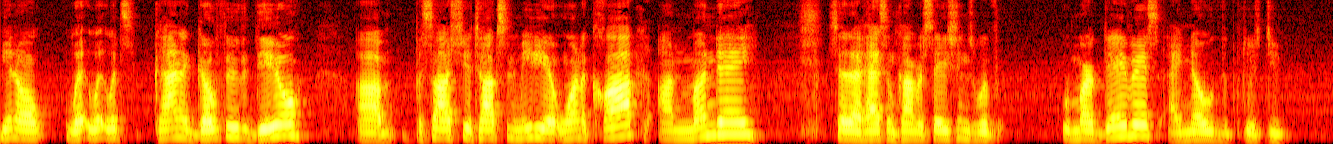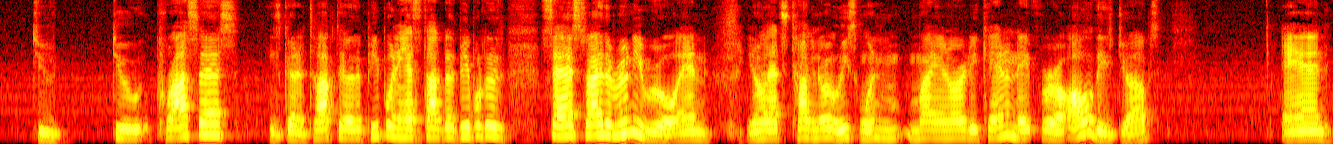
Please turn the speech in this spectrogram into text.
you know, let, let, us kind of go through the deal. Um, talks to the media at 1 o'clock on Monday. Said I've had some conversations with, with Mark Davis. I know there's due to do process. He's going to talk to other people, and he has to talk to other people to satisfy the Rooney Rule. And you know that's talking to at least one minority candidate for all of these jobs. And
